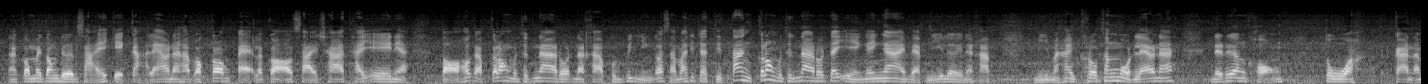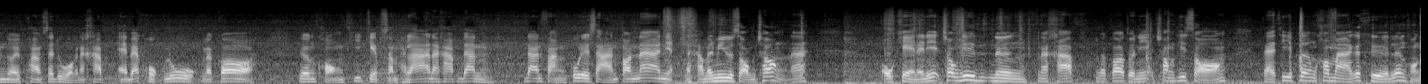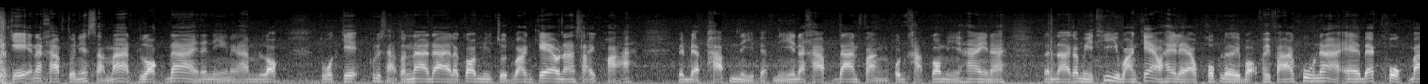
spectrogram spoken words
นะก็ไม่ต้องเดินสายให้เกะกะแล้วนะครับเอากล้องแปะแล้วก็เอาสายชาร์จ Type A เนี่ยต่อเข้ากับกล้องบันทึกหน้ารถนะครับคุณผู้หญิงก็สามารถที่จะติดตั้งกล้องบันทึกหน้ารถได้เองง่าย ๆ แบบนี้เลยนะครับมีมาให้ครบทั้งหมดแล้วนะในเรื่องของตัว การอำนวยความสะดวกนะครับแอร์แบ็ก6ลูก แล้วก็เรื่องของที่เก็บสัมภาระนะครับด้านด้านฝั่งผู้โดยสารตอนหน้าเนี่ยนะครับมันมีอยู่ 2 ช่องนะโอเคในนี้ช่องที่1นะครับแล้วก็ตัวนี้ช่องที่ 2 แต่ที่เพิ่มเข้ามาก็คือเรื่องของเก๊ะนะครับตัวนี้สามารถล็อกได้นั่นเองนะครับล็อกตัวเก๊ะผู้โดยสารตอนหน้าได้ แล้วก็มีจุดวางแก้วนะซ้ายขวาเป็นแบบพับหนีบแบบนี้นะครับด้านฝั่งคนขับก็มีให้นะด้านหน้าก็มีที่วางแก้วให้แล้ว ครบเลยเบาะไฟฟ้าคู่หน้าแอร์แบ็ก6ใบ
